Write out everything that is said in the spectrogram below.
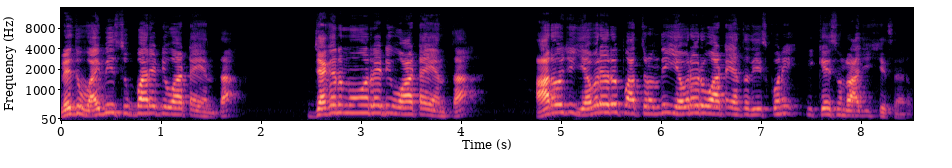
లేదు వైవి సుబ్బారెడ్డి వాటా ఎంత? జగన్మోహన్ రెడ్డి వాటా ఎంత? ఆ రోజు ఎవరెవరు పాత్ర ఉంది? ఎవరెవరు వాటా ఎంత తీసుకొని ఈ కేసును రాజీ చేశారు?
